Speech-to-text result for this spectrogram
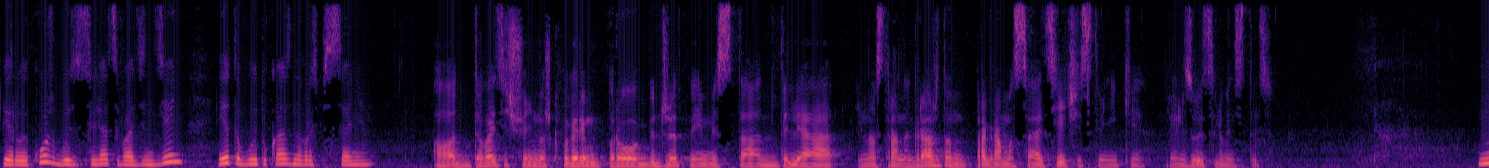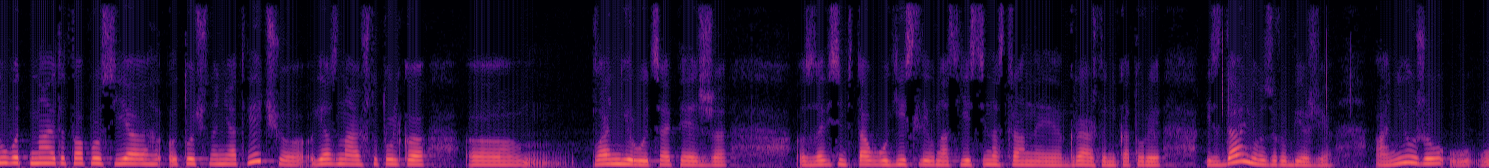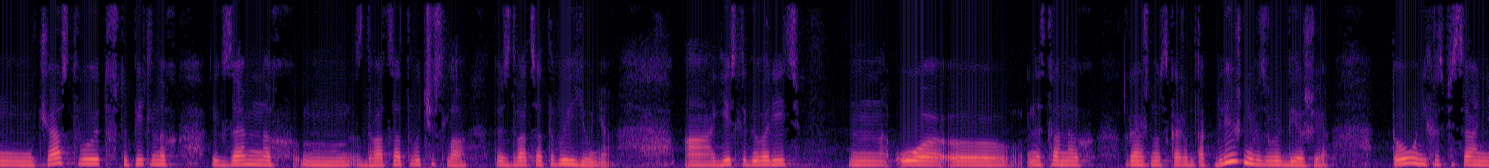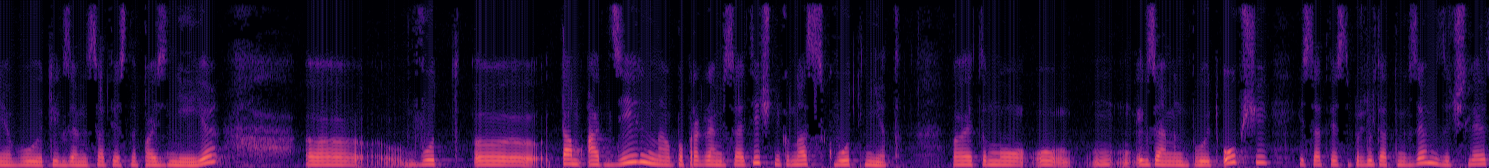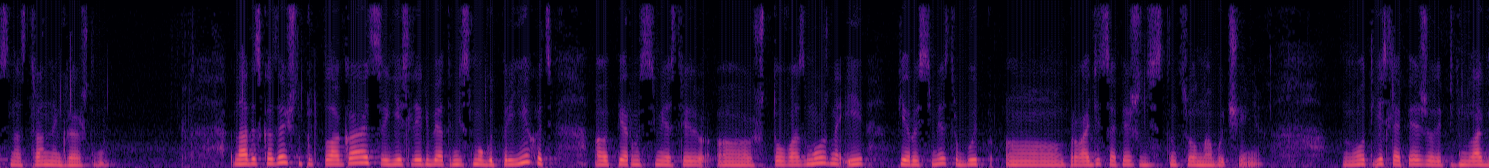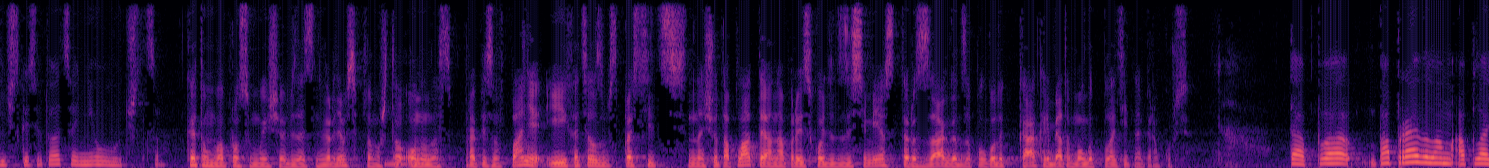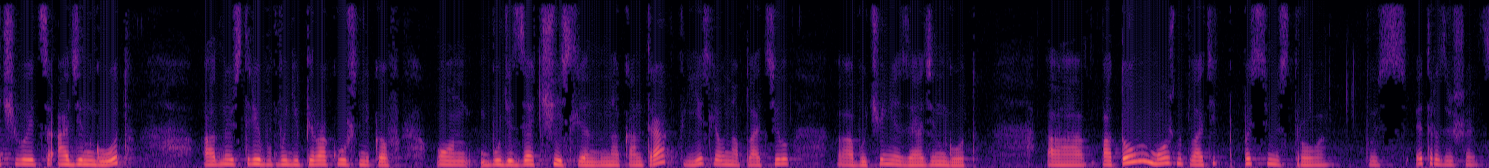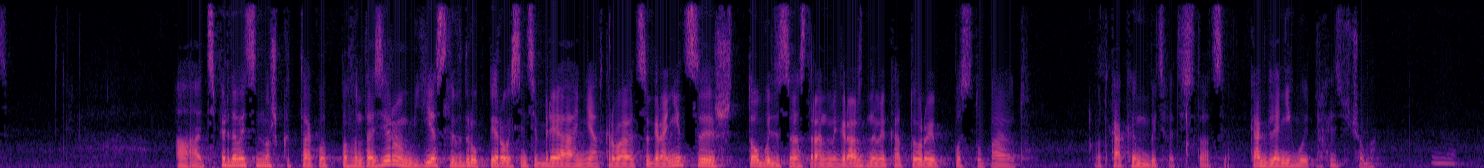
Первый курс будет заселяться в один день, и это будет указано в расписании. А давайте еще немножко поговорим про бюджетные места для иностранных граждан. Программа «Соотечественники» реализуется ли в институте? Ну вот на этот вопрос я точно не отвечу. Я знаю, что только э, планируется, опять же, в зависимости от того, если у нас есть иностранные граждане, которые из дальнего зарубежья, они уже участвуют в вступительных экзаменах с 20 числа, то есть 20 июня. А если говорить о э, иностранных гражданах, скажем так, ближнего зарубежья, то у них расписание будет экзамен, соответственно, позднее. Э, вот э, там отдельно по программе соотечественника у нас квот нет. Поэтому экзамен будет общий, и, соответственно, по результатам экзамена зачисляются иностранные граждане. Надо сказать, что предполагается, если ребята не смогут приехать э, в первом семестре, что, возможно, и первый семестр будет проводиться, опять же, дистанционное обучение. Но вот если, опять же, эпидемиологическая ситуация не улучшится. К этому вопросу мы еще обязательно вернемся, потому что он у нас прописан в плане. И хотелось бы спросить насчет оплаты. Она происходит за семестр, за год, за полгода. Как ребята могут платить на первом курсе? Так, по, по правилам оплачивается один год – Одно из требований первокурсников, он будет зачислен на контракт, если он оплатил э, обучение за один год. А потом можно платить посеместрово. То есть это разрешается. А теперь давайте немножко так вот пофантазируем. Если вдруг 1 сентября не открываются границы, что будет с иностранными гражданами, которые поступают? Вот как им быть в этой ситуации? Как для них будет проходить учеба?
